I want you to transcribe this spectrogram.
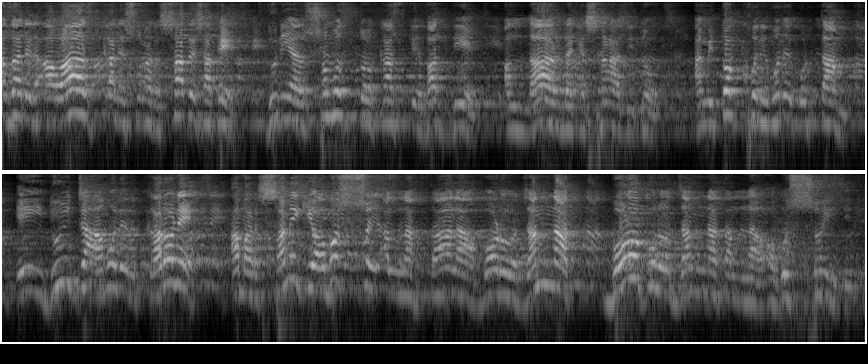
আজানের আওয়াজ কানে শোনার সাথে সাথে দুনিয়ার সমস্ত কাজকে বাদ দিয়ে আল্লাহর ডাকে সাড়া দিত। আমি তখনই মনে করতাম, এই দুইটা আমলের কারণে আমার স্বামীকে অবশ্যই আল্লাহ তাআলা বড় জান্নাত, বড় কোন জান্নাত আল্লাহ অবশ্যই দিবে।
